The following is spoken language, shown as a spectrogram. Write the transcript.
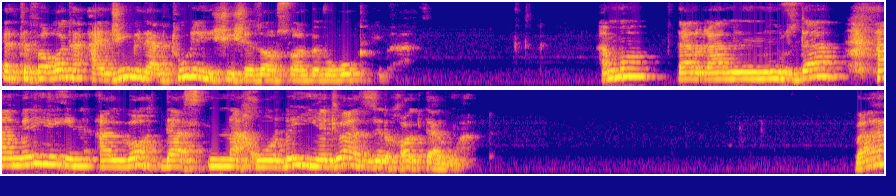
اتفاقات عجیبی در طول این 6000 سال به وقوع پیوست اما در قرن 19 همه این الواح دست نخورده یه جا از زیر خاک در اومد. و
